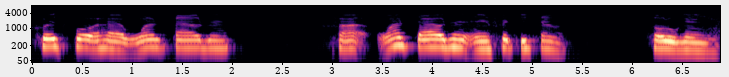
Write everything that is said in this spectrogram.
Chris Paul had 1,057 total games.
